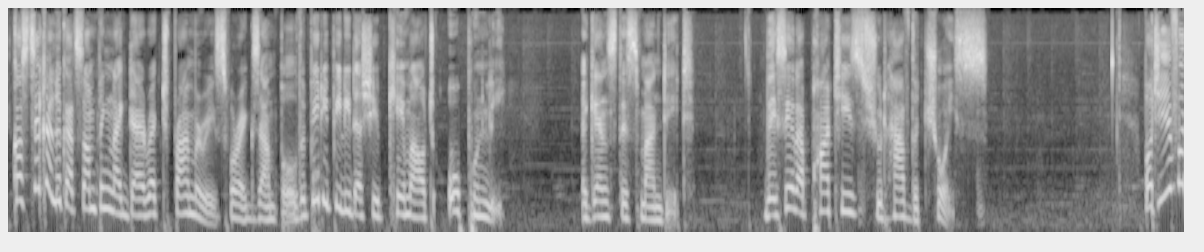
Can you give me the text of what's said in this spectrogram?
Because take a look at something like direct primaries, for example. The PDP leadership came out openly against this mandate. They say that parties should have the choice. But even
